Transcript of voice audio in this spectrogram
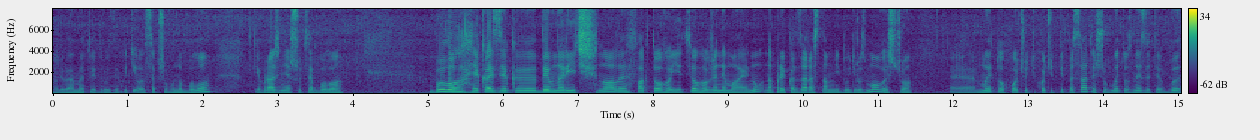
нульове мито, і, друзі, хотілося б, щоб воно було. Таке враження, що це було. Було якась як е, дивна річ, ну але факт того є, цього вже немає. Ну, наприклад, зараз там йдуть розмови, що мито хочуть, хочуть підписати, щоб мито знизити в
